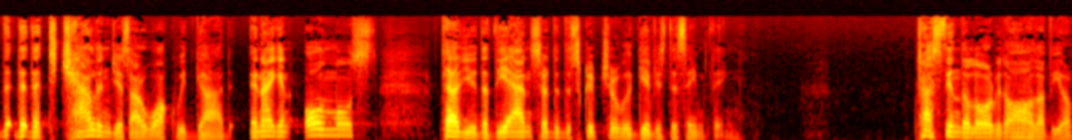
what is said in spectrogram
that, that, that challenges our walk with God. And I can almost tell you that the answer that the scripture will give is the same thing. Trust in the Lord with all of your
